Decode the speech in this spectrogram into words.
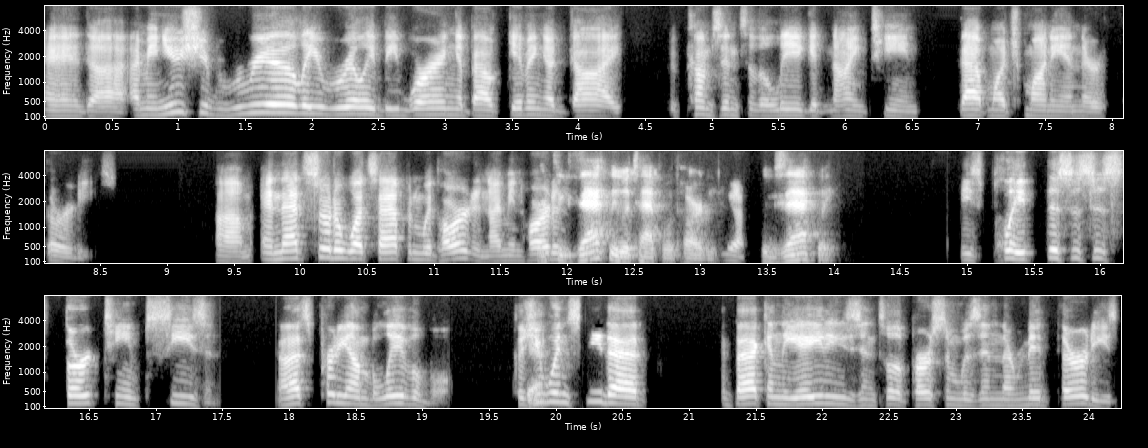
And uh, I mean, you should really, really be worrying about giving a guy who comes into the league at 19 that much money in their 30s. Um, and that's sort of what's happened with Harden. I mean, That's Harden, exactly what's happened with Harden. Yeah. Exactly. He's played, this is his 13th season. Now, that's pretty unbelievable because Yeah. you wouldn't see that back in the 80s until the person was in their mid 30s.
